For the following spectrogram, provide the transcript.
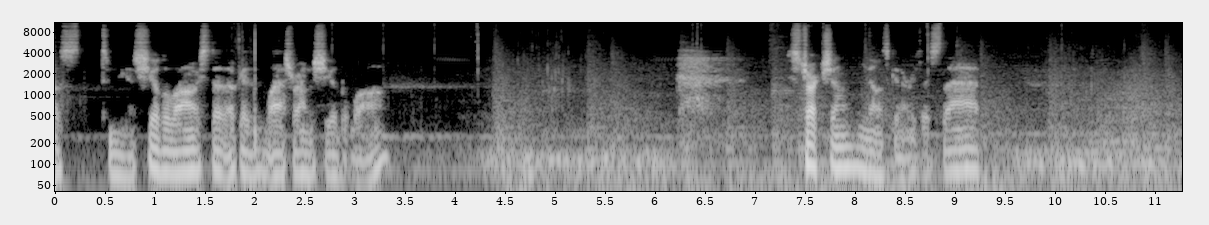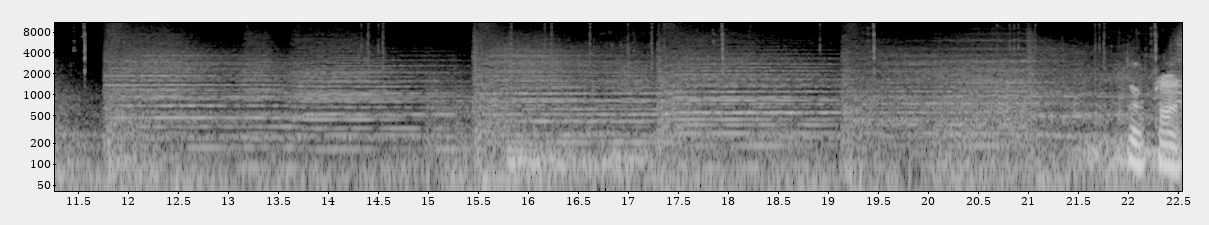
plus to me, a shield of law. Still okay. The last round of shield of law. Destruction. You know it's going to resist that. Oh, prayer.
